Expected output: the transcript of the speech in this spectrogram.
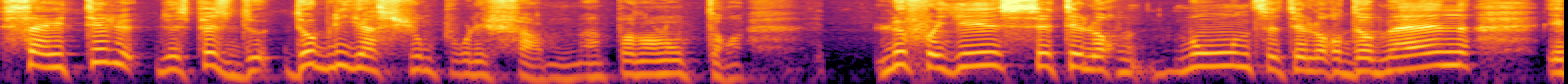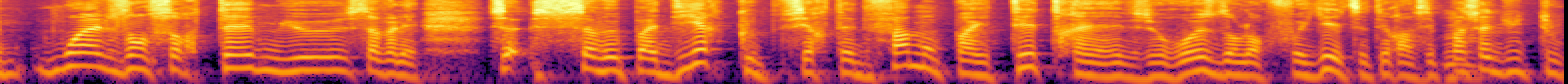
ça a été le- une espèce de- d'obligation pour les femmes hein, pendant longtemps. Le foyer, c'était leur monde, c'était leur domaine, et moins elles en sortaient, mieux ça valait. Ça ne veut pas dire que certaines femmes n'ont pas été très heureuses dans leur foyer, etc. C'est pas ça du tout.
